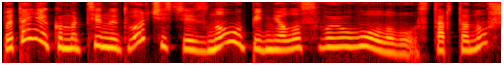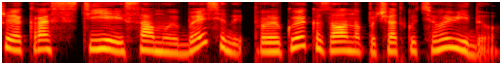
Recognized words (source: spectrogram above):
Питання комерційної творчості знову підняло свою голову, стартанувши якраз з тієї самої бесіди, про яку я казала на початку цього відео.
